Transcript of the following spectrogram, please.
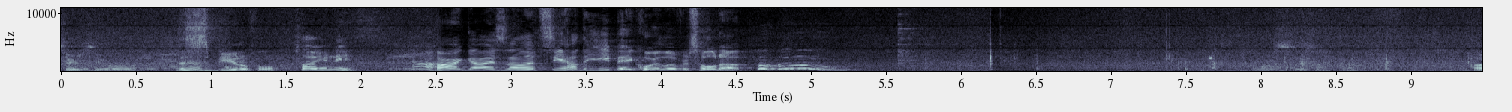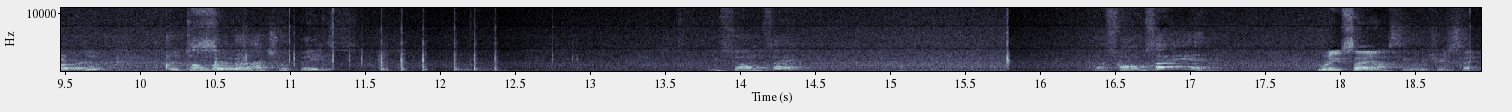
seriously oil. This is beautiful. That's all you need. All right, guys. Now let's see how the eBay coilovers hold up. Woohoo! All right. Are you talking So, about uh, the actual base? You see what I'm saying? That's what I'm saying. What are you saying? I see what you're saying.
